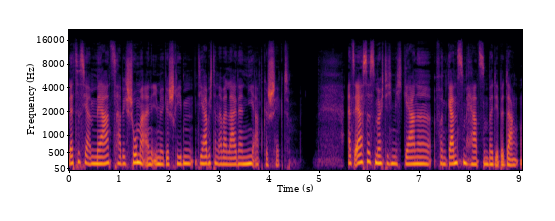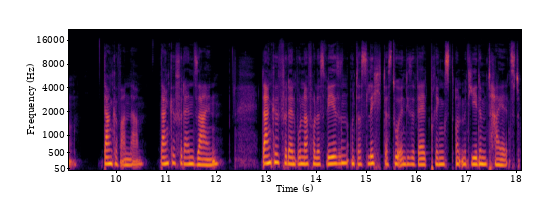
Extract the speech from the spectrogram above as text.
Letztes Jahr im März habe ich schon mal eine E-Mail geschrieben, die habe ich dann aber leider nie abgeschickt. Als erstes möchte ich mich gerne von ganzem Herzen bei dir bedanken. Danke, Wanda. Danke für dein Sein. Danke für dein wundervolles Wesen und das Licht, das du in diese Welt bringst und mit jedem teilst.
